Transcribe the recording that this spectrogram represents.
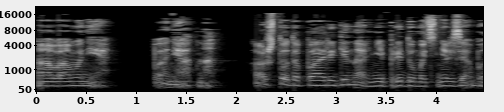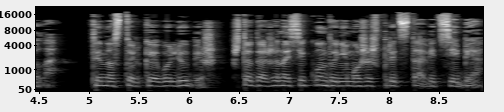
«А во мне. Понятно. А что-то пооригинальнее придумать нельзя было. Ты настолько его любишь, что даже на секунду не можешь представить себя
